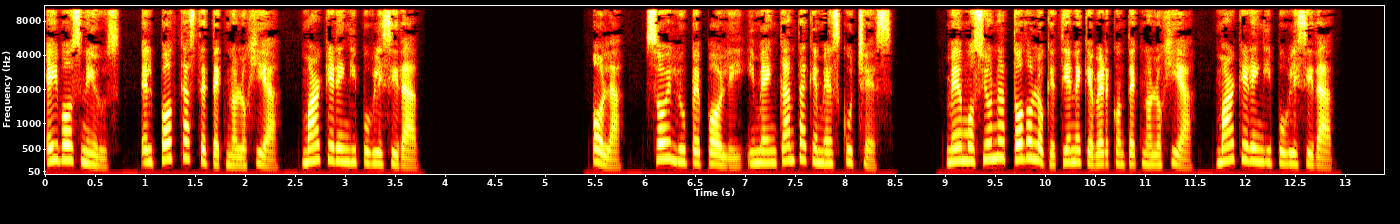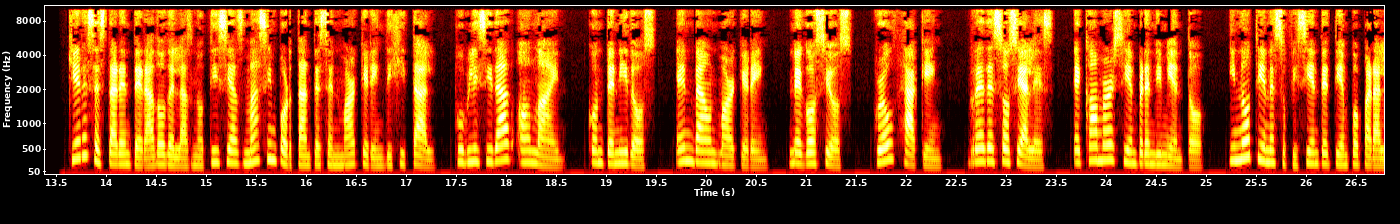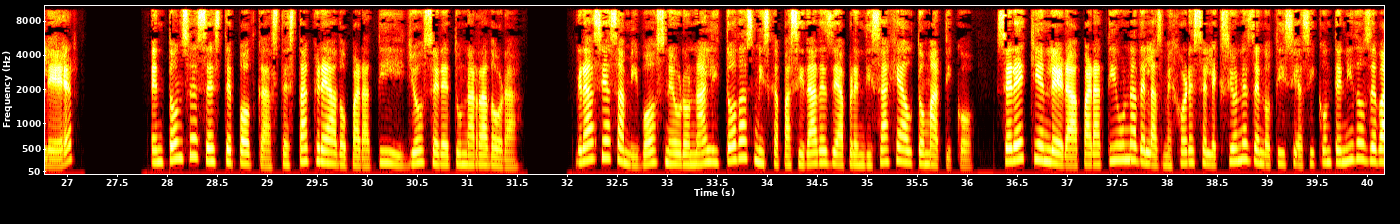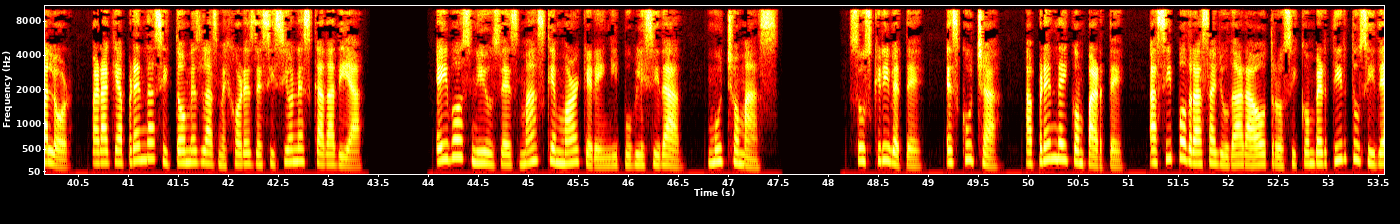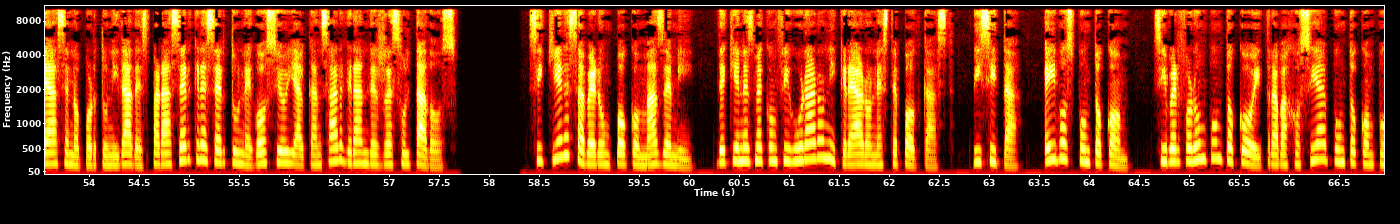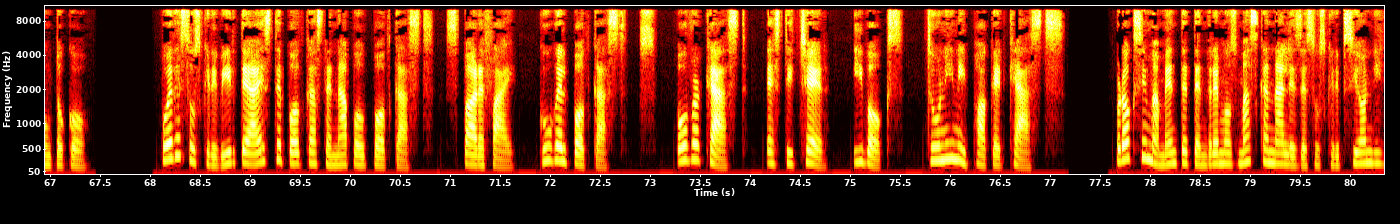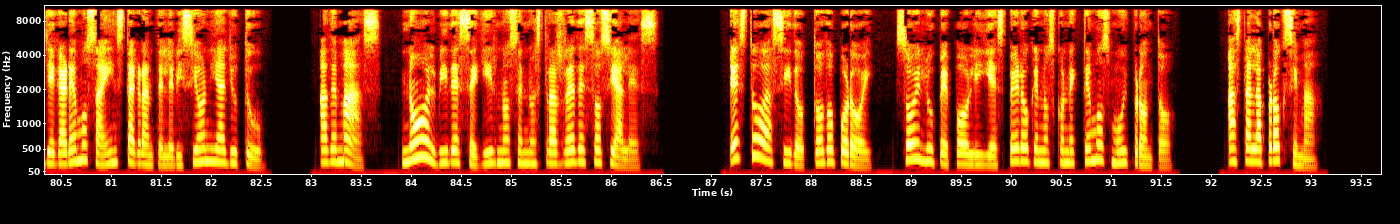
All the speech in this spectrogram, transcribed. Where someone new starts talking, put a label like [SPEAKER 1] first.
[SPEAKER 1] Avos News, el podcast de tecnología, marketing y publicidad. Hola, soy Lupe Poli y me encanta que me escuches. Me emociona todo lo que tiene que ver con tecnología, marketing y publicidad. ¿Quieres estar enterado de las noticias más importantes en marketing digital, publicidad online, contenidos, inbound marketing, negocios, growth hacking, redes sociales, e-commerce y emprendimiento, y no tienes suficiente tiempo para leer? Entonces este podcast está creado para ti y yo seré tu narradora. Gracias a mi voz neuronal y todas mis capacidades de aprendizaje automático, seré quien leerá para ti una de las mejores selecciones de noticias y contenidos de valor, para que aprendas y tomes las mejores decisiones cada día. Avos News es más que marketing y publicidad, mucho más. Suscríbete, escucha, aprende y comparte, así podrás ayudar a otros y convertir tus ideas en oportunidades para hacer crecer tu negocio y alcanzar grandes resultados. Si quieres saber un poco más de mí, de quienes me configuraron y crearon este podcast, visita avos.com, ciberforum.co y trabajocial.com.co. Puedes suscribirte a este podcast en Apple Podcasts, Spotify, Google Podcasts, Overcast, Stitcher, Evox, Tuning y Pocket Casts. Próximamente tendremos más canales de suscripción y llegaremos a Instagram Televisión y a YouTube. Además, no olvides seguirnos en nuestras redes sociales. Esto ha sido todo por hoy. Soy Lupe Poli y espero que nos conectemos muy pronto. Hasta la próxima.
